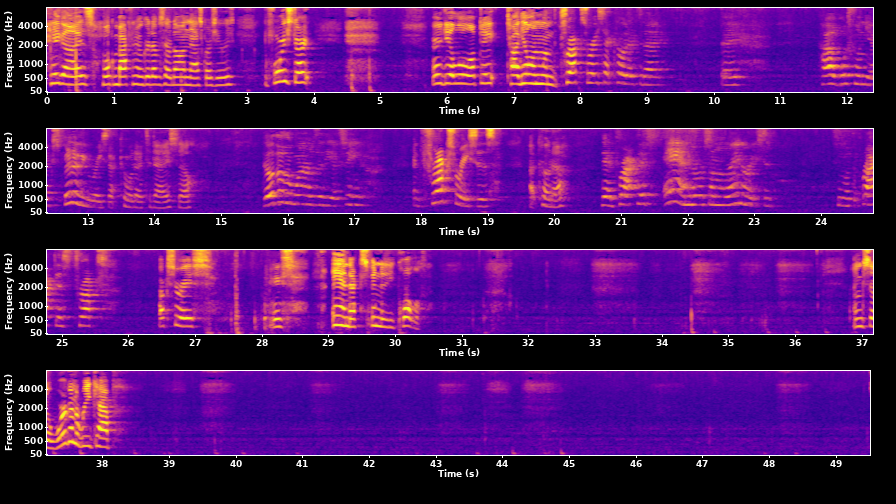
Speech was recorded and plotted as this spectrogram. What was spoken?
Hey guys, welcome back to another great episode on NASCAR series. Before we start, I'm gonna get a little update. Ty Gillen won the trucks race at COTA today. They, Kyle Busch won the Xfinity race at COTA today. So those are the winners of the Xfinity and trucks races at COTA. They had practice and there was some rain racing. See with the practice trucks, X race, race and Xfinity qualify. And so we're going to recap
